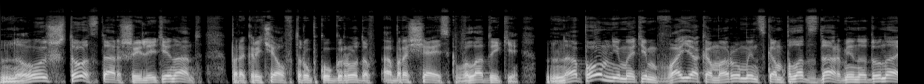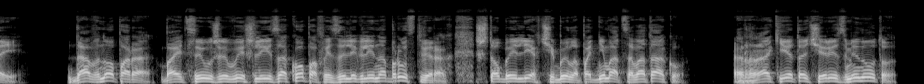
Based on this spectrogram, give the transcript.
«Ну что, старший лейтенант?» — прокричал в трубку Гродов, обращаясь к владыке. «Напомним этим воякам о румынском плацдарме на Дунае. Давно пора. Бойцы уже вышли из окопов и залегли на брустверах, чтобы легче было подниматься в атаку. Ракета через минуту.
